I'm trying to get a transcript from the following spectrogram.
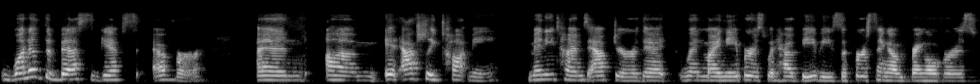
one of the best gifts ever. And um it actually taught me many times after that when my neighbors would have babies, the first thing I would bring over is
